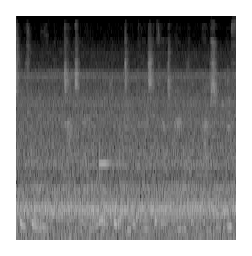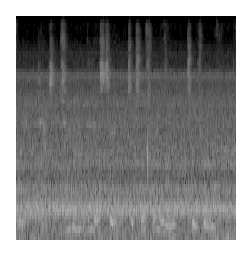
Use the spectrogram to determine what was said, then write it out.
Text with now and will include a 2 gig Instaflex mainframe absolutely free. Text 2EST to 231 231.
